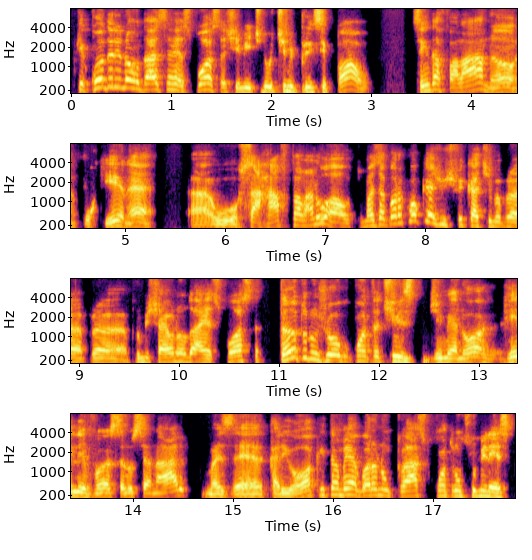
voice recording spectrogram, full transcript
Porque quando ele não dá essa resposta, Schmidt, no time principal, você ainda fala, ah, não, é porque, né? a, o sarrafo está lá no alto. Mas agora qual que é a justificativa para o Michael não dar a resposta, tanto no jogo contra times de menor relevância no cenário, mas é carioca, e também agora num clássico contra um Fluminense?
